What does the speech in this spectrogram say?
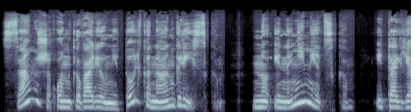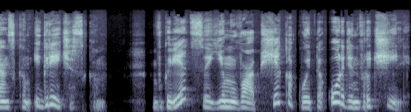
Сам же он говорил не только на английском, но и на немецком, итальянском и греческом. В Греции ему вообще какой-то орден вручили.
